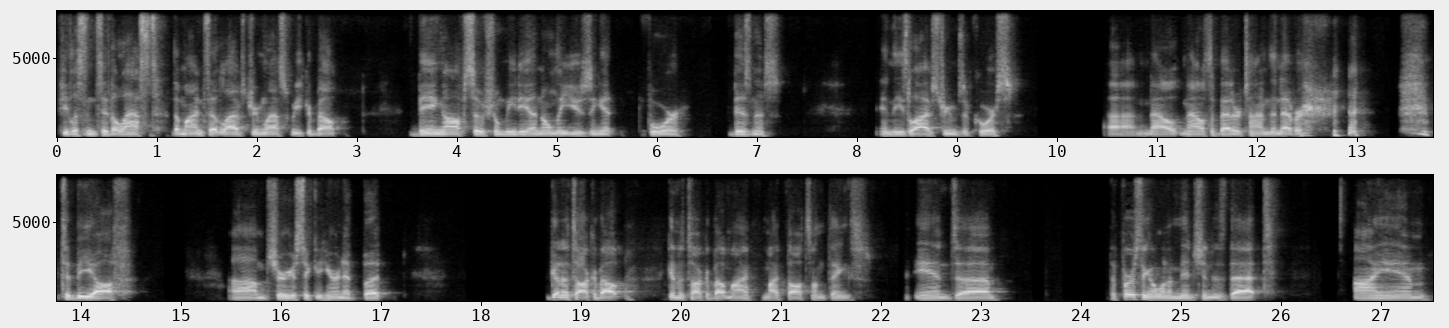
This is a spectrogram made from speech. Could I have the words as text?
if you listen to the last the mindset live stream last week about being off social media and only using it for business. In these live streams, of course. Uh, now now's a better time than ever to be off. I'm sure you're sick of hearing it, but gonna talk about gonna talk about my my thoughts on things and. Uh, the first thing I want to mention is that I am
